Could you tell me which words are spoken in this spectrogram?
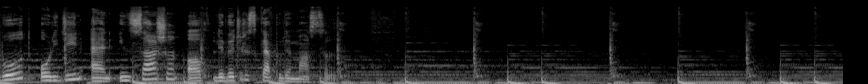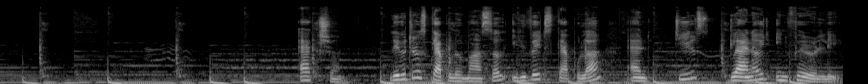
both origin and insertion of levator scapulae muscle. Action Levator scapular muscle elevates scapula and tilts glenoid inferiorly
